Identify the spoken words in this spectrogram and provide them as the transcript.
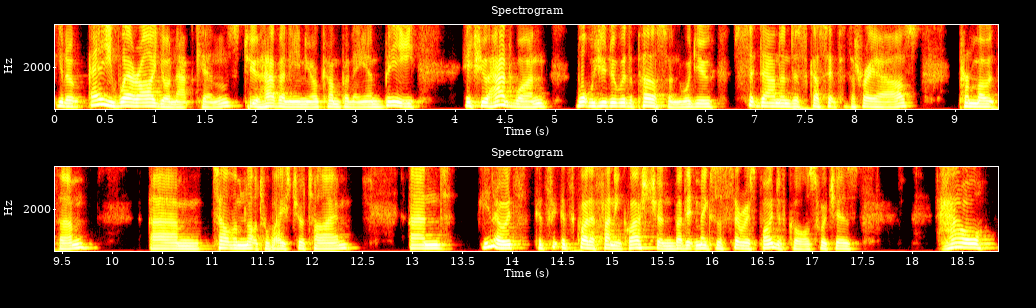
you know, A, where are your napkins? Do you have any in your company? And B, if you had one, what would you do with the person? Would you sit down and discuss it for three hours, promote them, um, tell them not to waste your time? And you know, it's it's it's quite a funny question, but it makes a serious point, of course, which is how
